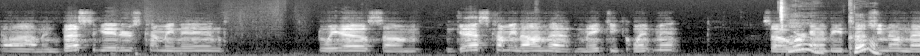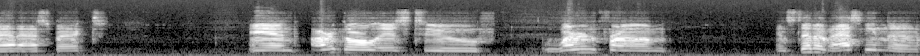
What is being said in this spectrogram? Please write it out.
um, investigators coming in. We have some guests coming on that make equipment. So oh, we're going to be cool. touching on that aspect. And our goal is to learn from, instead of asking the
